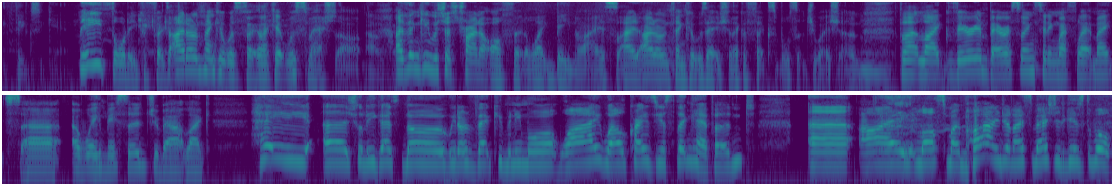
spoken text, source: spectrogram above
He thinks he can. he thought he could fix it. I don't think it was like it was smashed up. Okay. I think he was just trying to offer to like be nice. I, I don't think it was actually like a fixable situation. But like very embarrassing sending my flatmates uh, a wee message about like, hey, uh, surely you guys know we don't vacuum anymore. Why? Well, craziest thing happened. Uh, I lost my mind and I smashed it against the wall.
